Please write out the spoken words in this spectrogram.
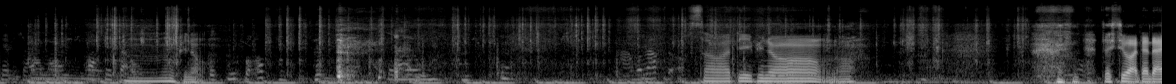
เก็บตาไว้ออกไปเต่า อืม พี่น้องกดที่ป๊อปหามารับดอกสวัสดีพี่น้องเนาะจะสวดได้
